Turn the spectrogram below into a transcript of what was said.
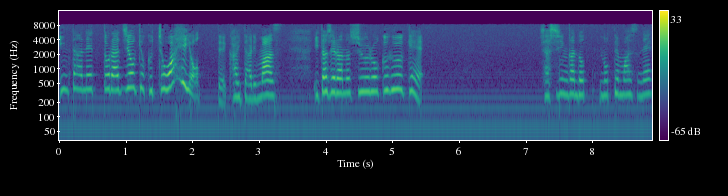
インターネットラジオ局チョアヘヨって書いてあります。イタジェラの収録風景。写真がの載ってますね。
